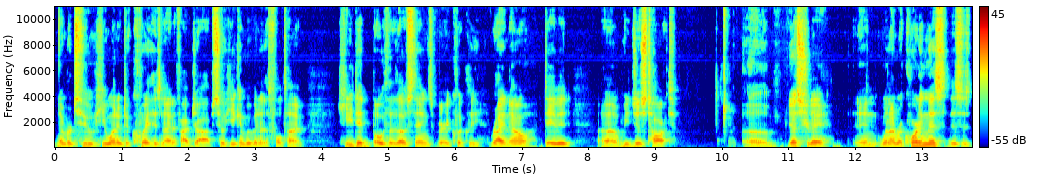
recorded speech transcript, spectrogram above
Number two, he wanted to quit his nine to five job so he can move into this full time. He did both of those things very quickly. Right now, David, uh, we just talked um, yesterday, and when I'm recording this, this is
